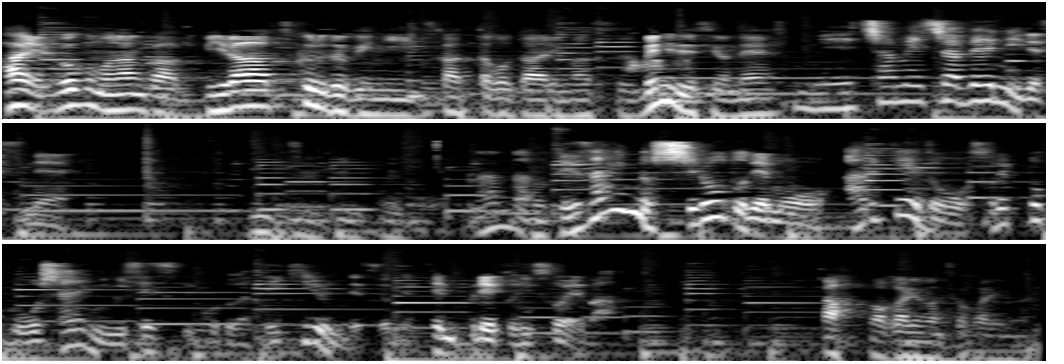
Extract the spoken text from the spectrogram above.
はい、僕もなんかビラ作るときに使ったことあります。便利ですよね。めちゃめちゃ便利ですね。なんだろう、デザインの素人でも、ある程度それっぽくおしゃれに見せることができるんですよね。テンプレートに沿えば。あ、わかりますわかります。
